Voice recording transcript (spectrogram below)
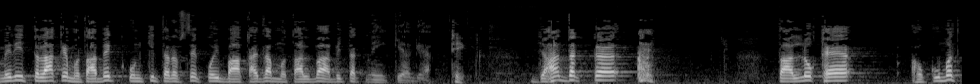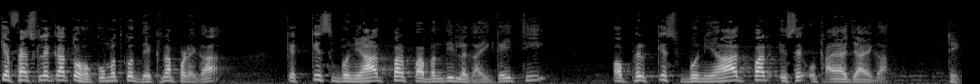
मेरी इतला के मुताबिक उनकी तरफ़ से कोई बाकायदा मुतालबा अभी तक नहीं किया गया। ठीक। जहाँ तक ताल्लुक है हुकूमत के फैसले का तो हुकूमत को देखना पड़ेगा कि किस बुनियाद पर पाबंदी लगाई गई थी और फिर किस बुनियाद पर इसे उठाया जाएगा। ठीक।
